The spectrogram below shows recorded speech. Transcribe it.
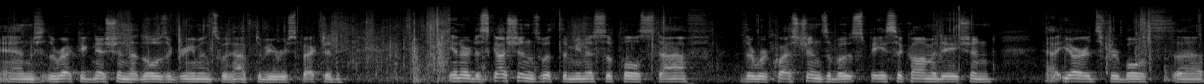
and the recognition that those agreements would have to be respected. In our discussions with the municipal staff, there were questions about space accommodation at yards for both uh,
